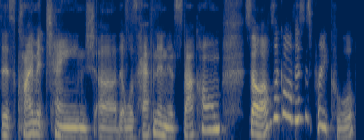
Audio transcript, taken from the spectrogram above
this climate change uh that was happening in stockholm so i was like oh this is pretty cool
